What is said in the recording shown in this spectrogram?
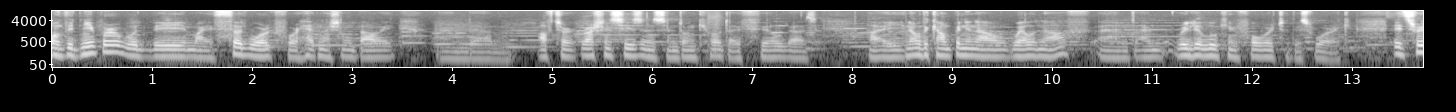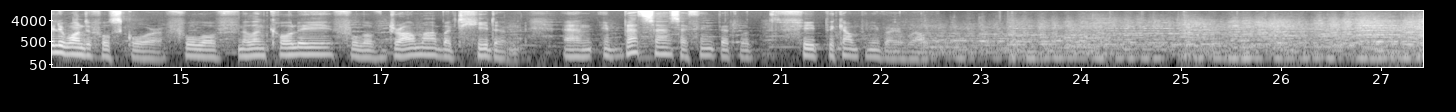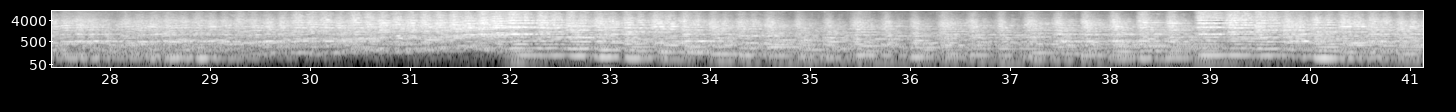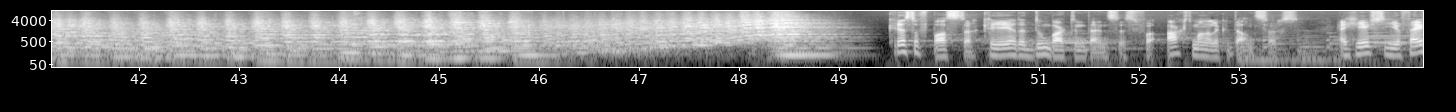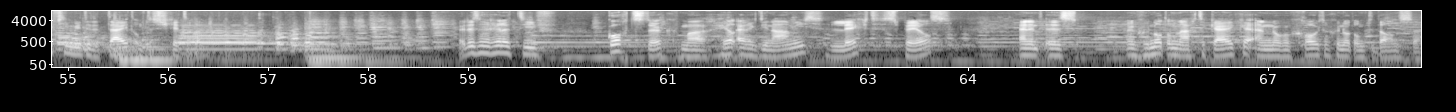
On the Dnieper would be my third work for Het National Ballet. And um, after Russian Seasons and Don Quixote, I feel that I know the company now well enough and I'm really looking forward to this work. It's really wonderful score, full of melancholy, full of drama, but hidden. And in that sense, I think that would fit the company very well. Christophe Paster creëerde Dumbarton Dances voor acht mannelijke dansers. Hij geeft ze hier 15 minuten de tijd om te schitteren. Het is een relatief kort stuk, maar heel erg dynamisch, licht, speels. En het is een genot om naar te kijken en nog een groter genot om te dansen.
